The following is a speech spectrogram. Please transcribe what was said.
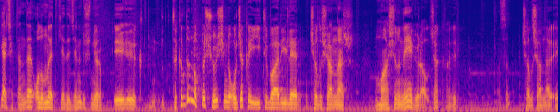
gerçekten de olumlu etki edeceğini düşünüyorum. E, takıldığım nokta şu. Şimdi Ocak ayı itibariyle çalışanlar maaşını neye göre alacak Halil? Nasıl? Çalışanlar, e,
